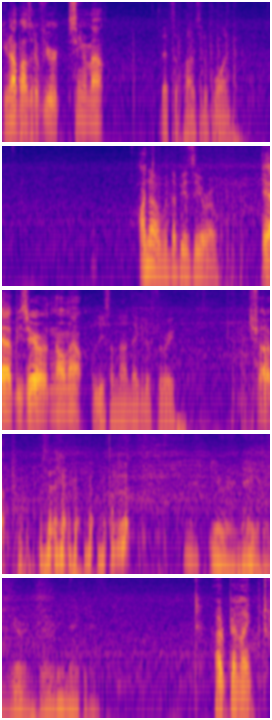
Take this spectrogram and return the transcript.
You're not positive. You're the same amount. That's a positive one. What? Oh, no, would that be a zero? Yeah, it'd be zero. No amount. At least I'm not negative three. Shut up. You're a negative. You're a dirty negative. I'd have been like.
